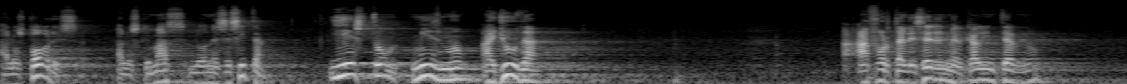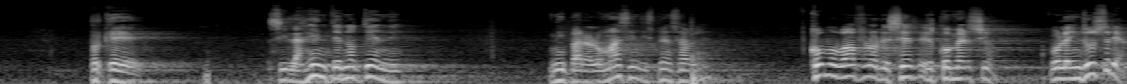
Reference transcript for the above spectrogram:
a los pobres, a los que más lo necesitan. Y esto mismo ayuda a fortalecer el mercado interno, porque si la gente no tiene ni para lo más indispensable, ¿cómo va a florecer el comercio o la industria?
